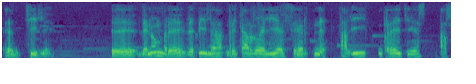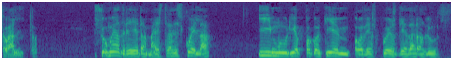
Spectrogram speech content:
en Chile. Eh, de nombre de pila Ricardo Eliezer Neptalí Reyes Paso Alto. Su madre era maestra de escuela y murió poco tiempo después de dar a luz.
